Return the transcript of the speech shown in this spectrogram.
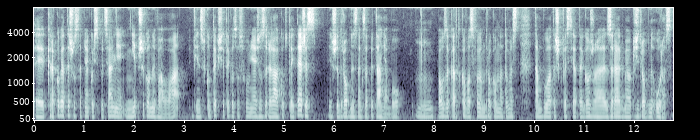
E, Krakowia też ostatnio jakoś specjalnie nie przekonywała, więc w kontekście tego, co wspomniałeś o Zrelaku, tutaj też jest jeszcze drobny znak zapytania, bo mm, pauza kartkowa swoją drogą, natomiast tam była też kwestia tego, że Zrelak miał jakiś drobny uraz.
